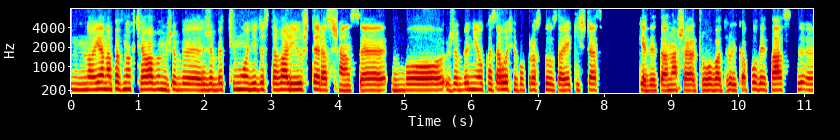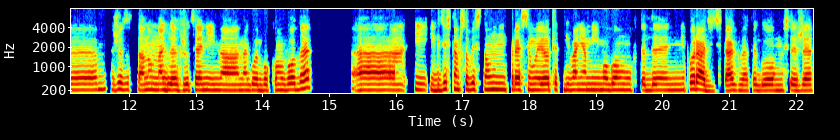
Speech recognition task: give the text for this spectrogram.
No ja na pewno chciałabym, żeby, żeby ci młodzi dostawali już teraz szansę, bo żeby nie okazało się po prostu za jakiś czas, kiedy ta nasza czołowa trójka powie pas, że zostaną nagle wrzuceni na, na głęboką wodę i, i gdzieś tam sobie z tą presją i oczekiwaniami mogą wtedy nie poradzić, tak? Dlatego myślę, że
